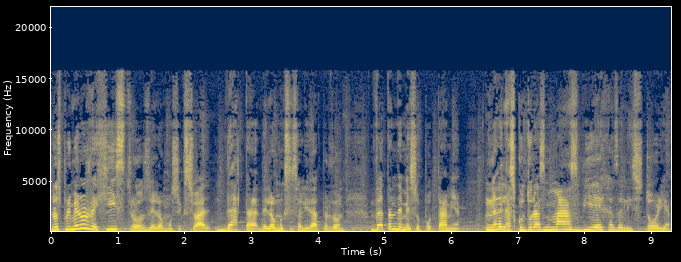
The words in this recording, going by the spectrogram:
Los primeros registros de la homosexual data, de la homosexualidad, perdón, datan de Mesopotamia una de las culturas más viejas de la historia.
